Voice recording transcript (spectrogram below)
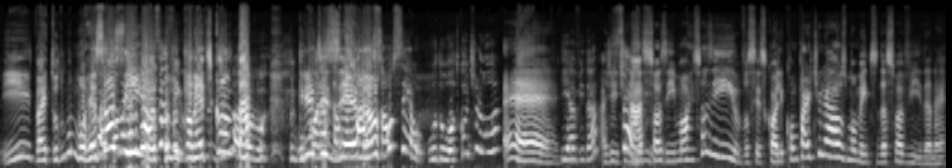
e vai todo mundo morrer vai sozinho. Mundo sozinho. não queria te contar. Não queria dizer, não. só o seu. O do outro continua. É. E a vida. A gente segue. nasce sozinho e morre sozinho. Você escolhe compartilhar os momentos da sua vida, né?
